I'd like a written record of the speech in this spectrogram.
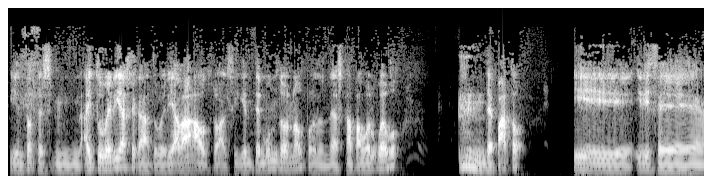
Y entonces mm, hay tuberías que cada tubería va a otro, al siguiente mundo, ¿no? Por donde ha escapado el huevo de pato. Y, y dice,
